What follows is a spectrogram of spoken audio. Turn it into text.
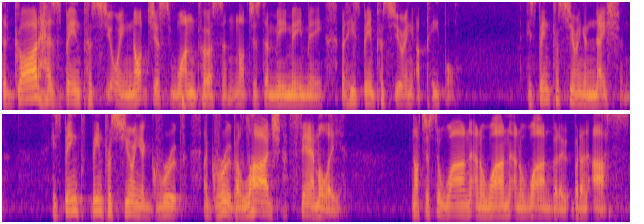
that God has been pursuing not just one person, not just a me, me, me, but He's been pursuing a people. He's been pursuing a nation. He's been, been pursuing a group, a group, a large family. Not just a one and a one and a one, but, a, but an us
